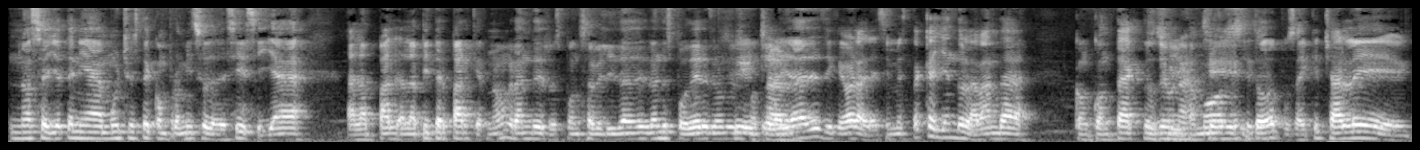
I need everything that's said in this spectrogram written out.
no sé, yo tenía mucho este compromiso de decir si ya a la, a la Peter Parker, ¿no? Grandes responsabilidades, grandes poderes, grandes Sí, responsabilidades. Dije, órale, si me está cayendo la banda con contactos De y una, famosos sí, y sí, todo, pues hay que echarle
